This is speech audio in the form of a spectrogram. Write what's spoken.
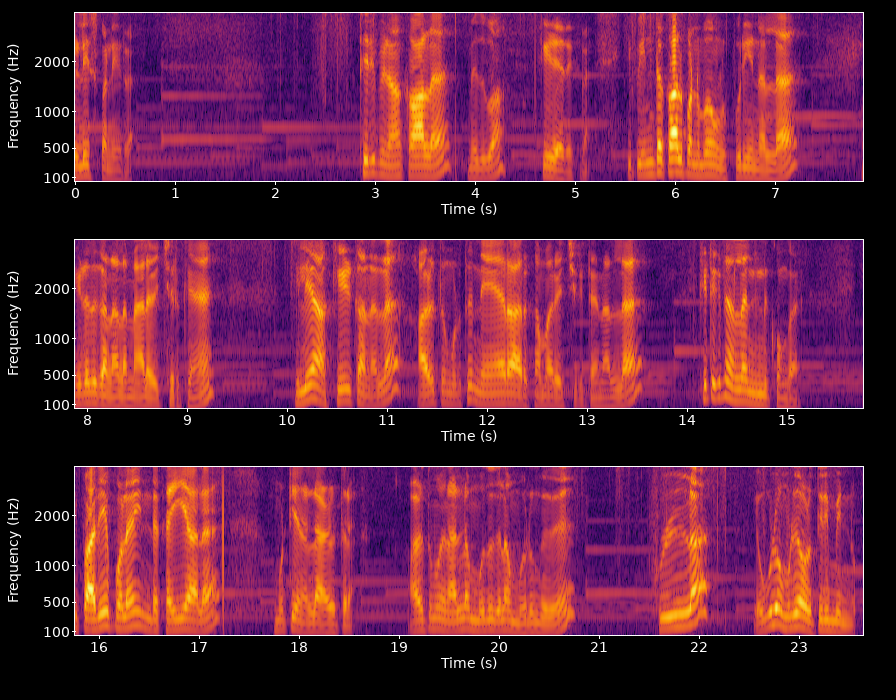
ரிலீஸ் பண்ணிடுறேன். திருப்பி நான் காலை மெதுவாக கீழே இருக்கிறேன் இப்போ இந்த கால் பண்ணும்போது உங்களுக்கு புரியும் நல்லா இடது கால் நல்லா மேலே வச்சுருக்கேன். இல்லையா? கீழ்கால் நல்லா அழுத்தம் கொடுத்து நேராக இருக்க மாதிரி வச்சுக்கிட்டேன். நல்லா கிட்டக்கிட்ட நல்லா நின்றுக்கோங்க இப்போ அதே போல் இந்த கையால் முட்டியை நல்லா அழுத்துறேன். அழுத்தும் போது நல்ல முதுகெல்லாம் முருங்குது ஃபுல்லாக எவ்வளோ முடியுதோ அவ்வளோ திரும்பிடணும்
